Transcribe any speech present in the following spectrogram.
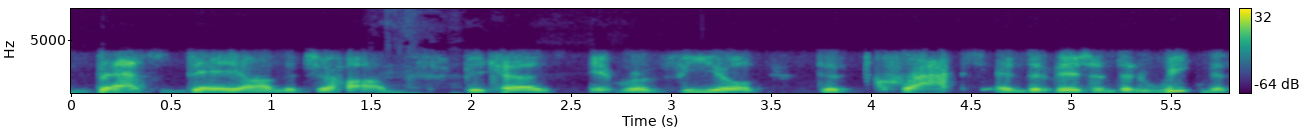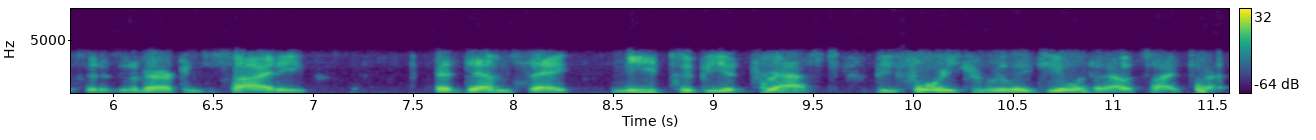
best day on the job because it revealed the cracks and divisions and weaknesses in American society that Dems say need to be addressed before you can really deal with an outside threat.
